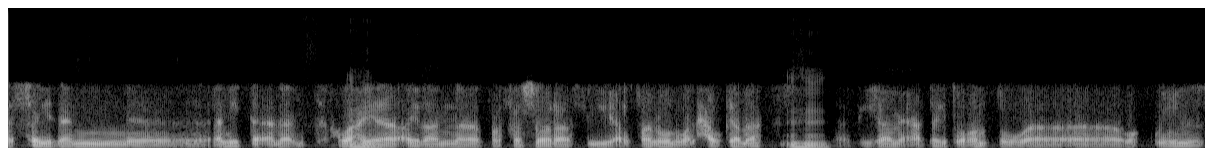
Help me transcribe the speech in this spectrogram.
السيدة أنيتا أنانت وهي أيضا بروفيسورة في القانون والحوكمة في جامعتي تورونتو وكوينز.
